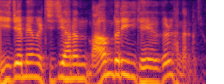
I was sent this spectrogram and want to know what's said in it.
이재명을 지지하는 마음들이 계획을 한다는 거죠.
